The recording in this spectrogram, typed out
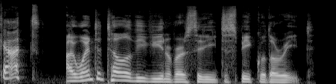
Cut. I went to Tel Aviv University to speak with Orit.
